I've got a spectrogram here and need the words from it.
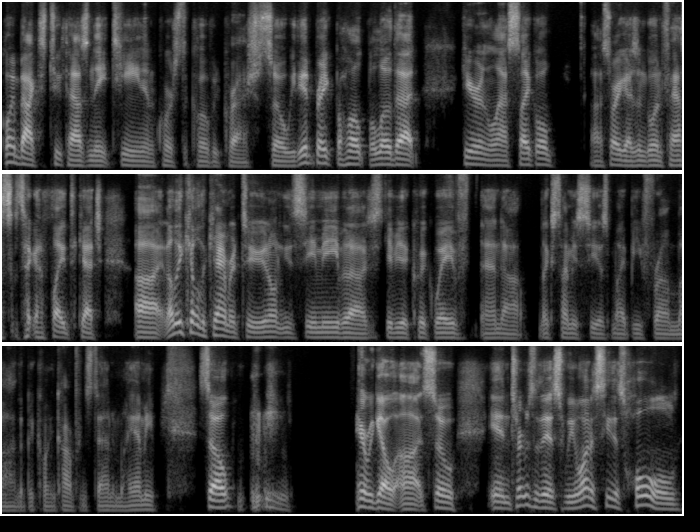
going back to 2018 and of course the COVID crash. So we did break below that here in the last cycle. Uh, sorry, guys, I'm going fast because I got a flight to catch. Uh, and only kill the camera too. You don't need to see me, but I'll just give you a quick wave. And uh, next time you see us might be from uh, the Bitcoin conference down in Miami. So here we go. Uh, so in terms of this, we want to see this hold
